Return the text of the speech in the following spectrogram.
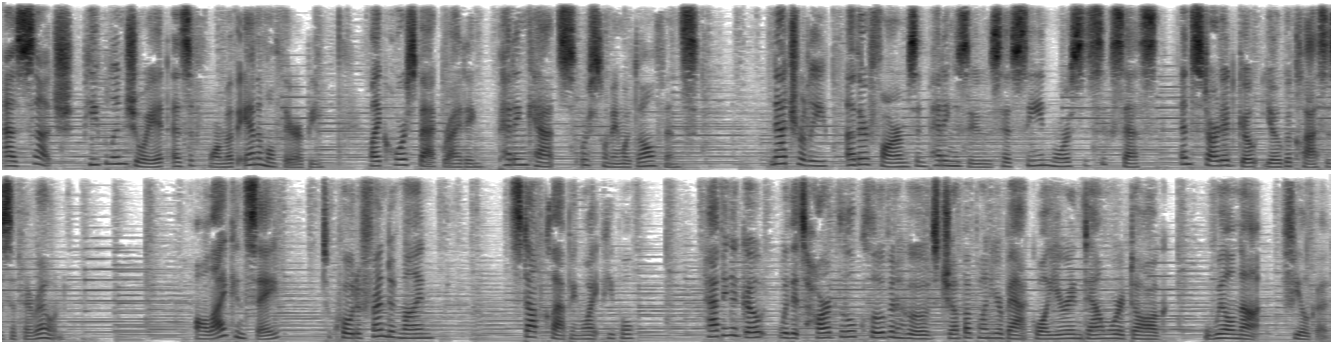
As such, people enjoy it as a form of animal therapy, like horseback riding, petting cats, or swimming with dolphins. Naturally, other farms and petting zoos have seen Morris's success and started goat yoga classes of their own. All I can say, to quote a friend of mine, stop clapping, white people. Having a goat with its hard little cloven hooves jump up on your back while you're in downward dog will not feel good.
